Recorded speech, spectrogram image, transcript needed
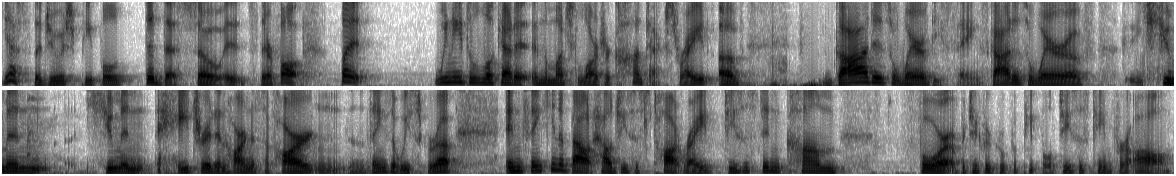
yes, the Jewish people did this, so it's their fault. But we need to look at it in the much larger context, right? Of God is aware of these things. God is aware of human human hatred and hardness of heart and, and things that we screw up. And thinking about how Jesus taught, right? Jesus didn't come for a particular group of people. Jesus came for all.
